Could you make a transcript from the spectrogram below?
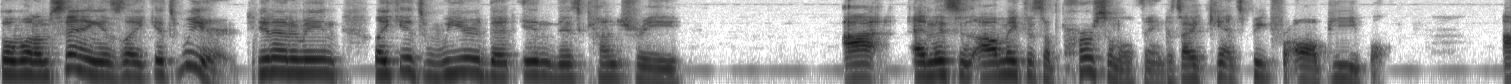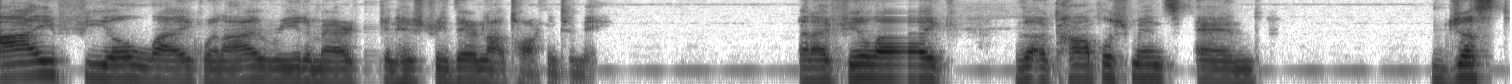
But what I'm saying is like it's weird. You know what I mean? Like it's weird that in this country, I and this is I'll make this a personal thing because I can't speak for all people. I feel like when I read American history, they're not talking to me. And I feel like the accomplishments and just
